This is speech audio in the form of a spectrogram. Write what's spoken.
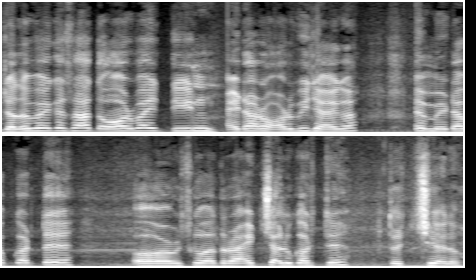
जादव भाई के साथ और भाई तीन राइडर और भी जाएगा। मेटअप करते हैं और उसके बाद राइड चालू करते हैं। तो चलो।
